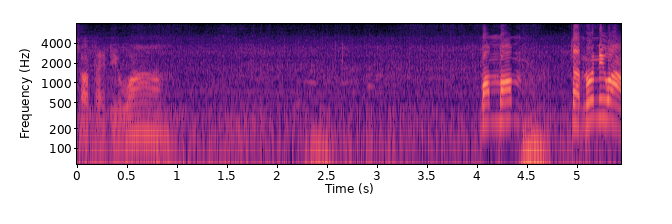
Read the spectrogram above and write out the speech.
จอดไหนดีว่าบอมบอมจัดนู้นดีกว่า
